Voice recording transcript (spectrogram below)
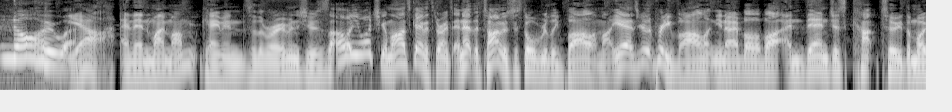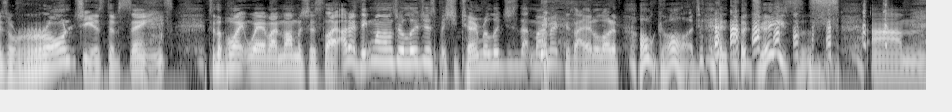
no. yeah, and then my mum came into the room and she was like, "Oh, what are you watching?" I'm like, "Oh, it's Game of Thrones." And at the time, it was just all really violent. I'm like, "Yeah, it's really pretty violent," you know, blah blah blah. And then just cut to the most raunchiest of scenes to the point where my mum was just like, "I don't think my mum's religious, but she turned religious at that moment because I heard a lot of, oh God, oh, Jesus." Um,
